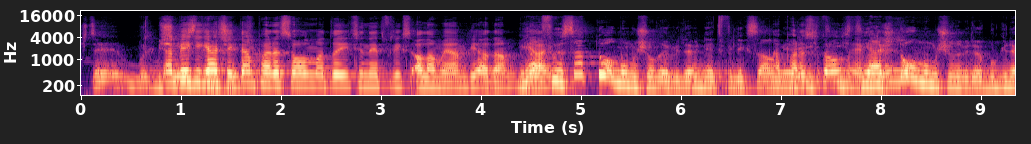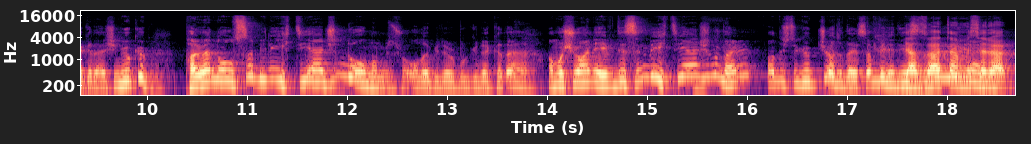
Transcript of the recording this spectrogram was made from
İşte bir Ya şey belki gerçekten parası olmadığı için Netflix alamayan bir adam bir ya ay. fırsat da olmamış olabilir Netflix almaya. parası da olmayabilir. İhtiyacı da olmamış olabilir bugüne kadar. Şimdi yok yok paran olsa bile ihtiyacın da olmamış olabilir bugüne kadar. Evet. Ama şu an evdesin ve ihtiyacın var. Al işte Gökçeada'daysan belediyesinden Ya zaten veriyor yani. mesela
